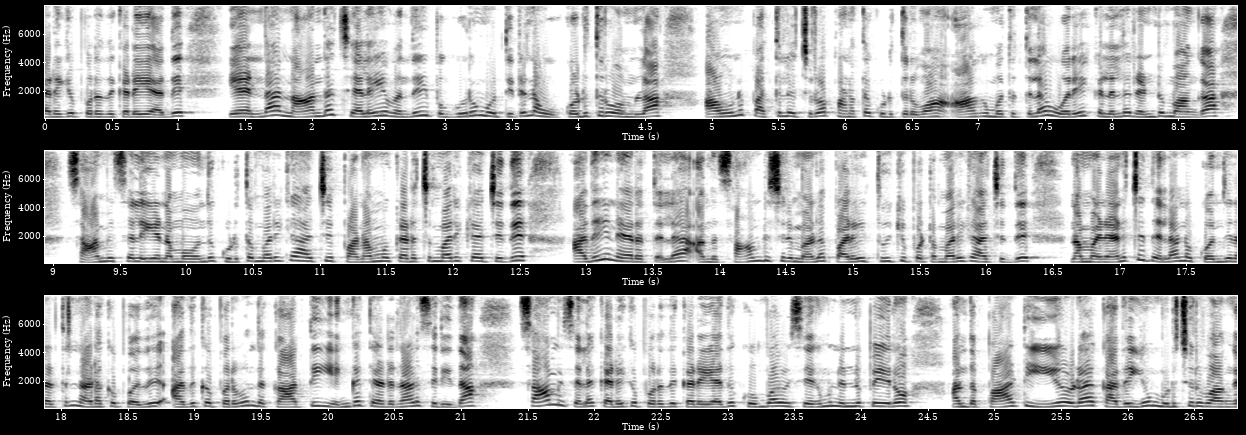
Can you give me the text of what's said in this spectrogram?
கிடைக்க போகிறது கிடையாது. ஏன்னா நான் தான் சிலையை வந்து இப்போ குருமூர்த்திட்டு நான் கொடுத்துருவோம்ல. அவனு பத்து லட்ச ரூபா பணத்தை கொடுத்துருவான். ஆக மொத்தத்தில் ஒரே கல்லில் ரெண்டு மாங்காய் சாமி சிலையை நம்ம வந்து கொடுத்த மாதிரிக்கும் ஆச்சு பணமும் கிடைச்ச மாதிரிக்கும் ஆச்சுது அதே நேரத்தில் அந்த சாமி சிலை மேலே பழைய தூக்கி போட்ட மாதிரிக்கும் ஆச்சுது நம்ம நினச்சதெல்லாம் நான் கொஞ்ச நேரத்தில் நடக்க போகுது. அதுக்கப்புறம் இந்த கார்த்தி எங்கே தேடினாலும் சரிதான். சாமி சிலை கிடைக்க போகிறது கிடையாது. கும்பாபிஷேகமும் நின்று போயிடும் அந்த பாட்டியோட கதையும் முடிச்சிருவாங்க.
